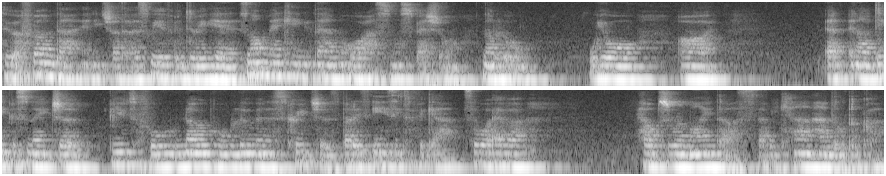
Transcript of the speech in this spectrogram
To affirm that in each other as we have been doing here. It's not making them or us more special, not at all. We all are in our deepest nature, beautiful, noble, luminous creatures, but it's easy to forget. So, whatever helps remind us that we can handle dukkha,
